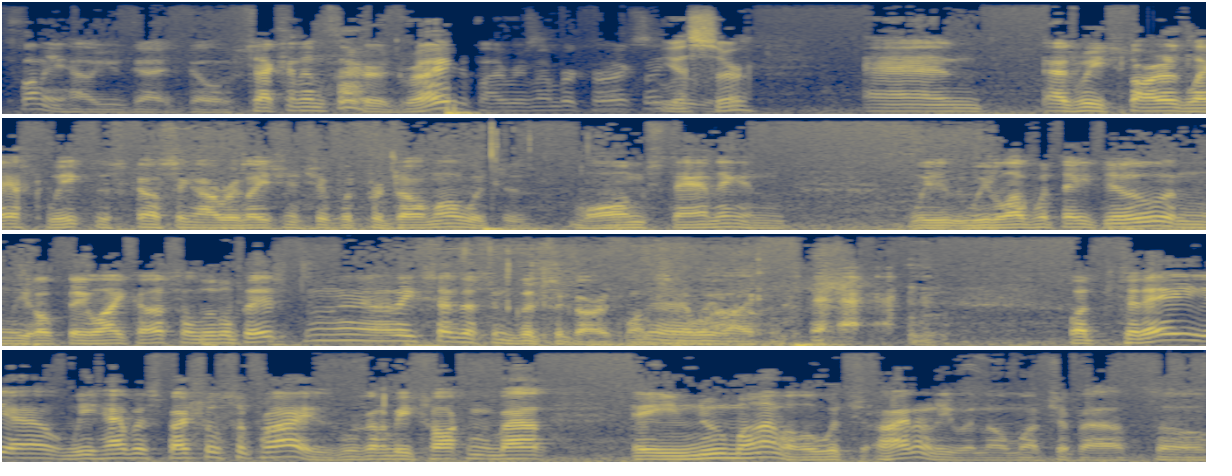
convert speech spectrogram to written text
It's funny how you guys go second and third, right? If I remember correctly? Yes, sir. And as we started last week discussing our relationship with Perdomo, which is long-standing, and we, we love what they do, and we hope they like us a little bit. eh, they send us some good cigars once in a we while. like but today uh, we have a special surprise. We're going to be talking about a new model, which I don't even know much about. So,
